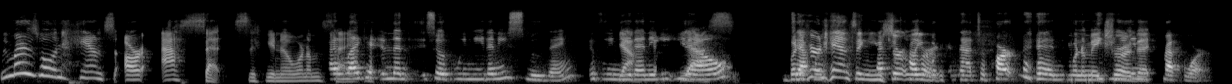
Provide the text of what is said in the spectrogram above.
we might as well enhance our assets, if you know what I'm saying. I like it. And then, so if we need any smoothing, if we need yeah. any, you yes. know, but if you're enhancing, you certainly would in that department want to make sure that prep work.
